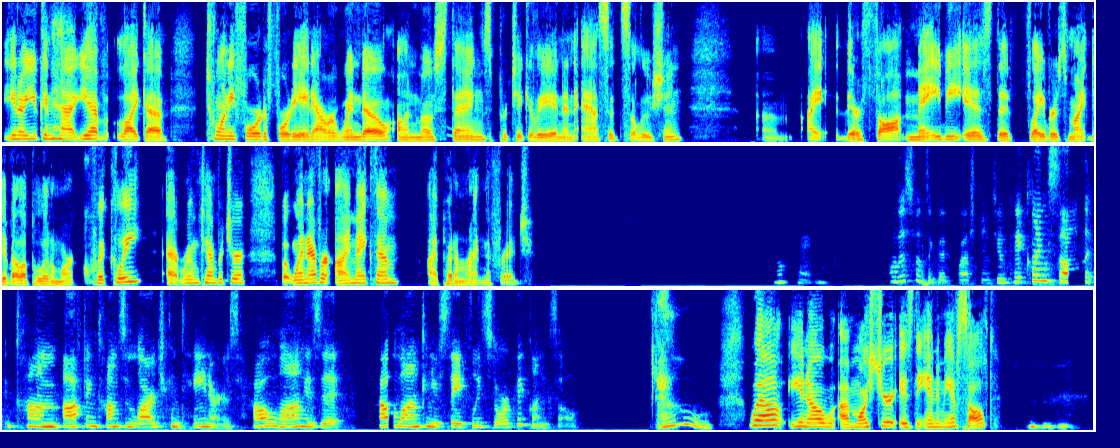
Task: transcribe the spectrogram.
you know, you can have you have like a 24 to 48 hour window on most things, particularly in an acid solution. Um, I their thought maybe is that flavors might develop a little more quickly at room temperature, but whenever I make them, I put them right in the fridge. Okay. Oh, this was a good question too. Pickling salt come often comes in large containers. How long is it? How long can you safely store pickling salt? Oh, well, you know, uh, moisture is the enemy of salt.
